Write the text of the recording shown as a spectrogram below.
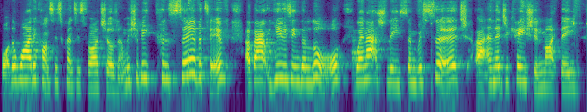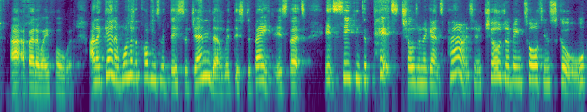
what the wider consequences for our children. And we should be conservative about using the law when actually some research uh, and education might be uh, a better way forward. And again, one of the problems with this agenda, with this debate, is that it's seeking to pit children against parents. You know, children are being taught in school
